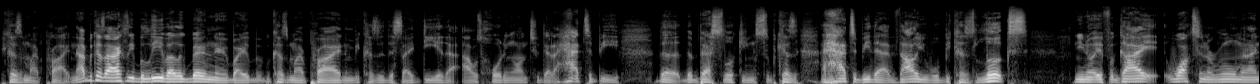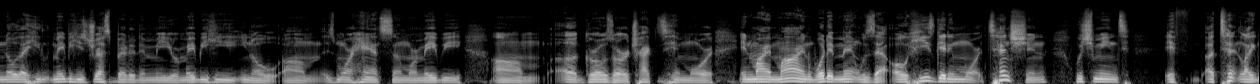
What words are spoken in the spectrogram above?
because of my pride. Not because i actually believe i look better than everybody but because of my pride and because of this idea that i was holding on to that i had to be the the best looking so because i had to be that valuable because looks you know if a guy walks in a room and i know that he maybe he's dressed better than me or maybe he you know um, is more handsome or maybe um, uh, girls are attracted to him more in my mind what it meant was that oh he's getting more attention which means if atten- like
